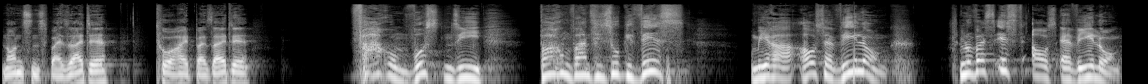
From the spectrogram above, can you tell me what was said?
Nonsens beiseite, Torheit beiseite. Warum wussten sie, warum waren sie so gewiss um ihre Auserwählung? Nun, was ist Auserwählung?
